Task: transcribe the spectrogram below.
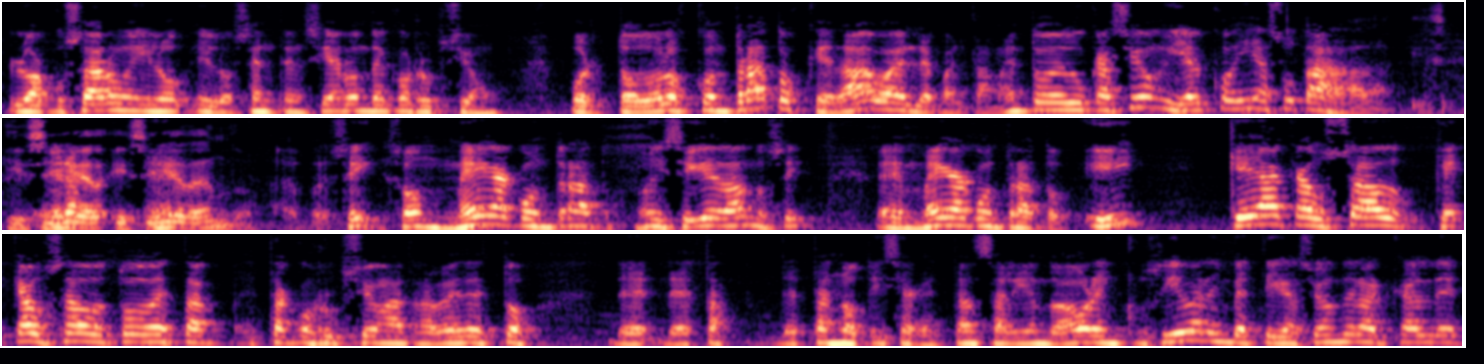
lo acusaron y lo, y lo sentenciaron de corrupción? Por todos los contratos que daba el Departamento de Educación y él cogía su tajada. Y sigue, Era- y sigue eh, dando. pues sí, son mega contratos, ¿no? Y sigue dando, sí, eh, mega contratos. ¿Y qué ha causado, qué ha causado toda esta, esta corrupción a través de estos, de, de estas, de estas noticias que están saliendo ahora, inclusive la investigación del alcalde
